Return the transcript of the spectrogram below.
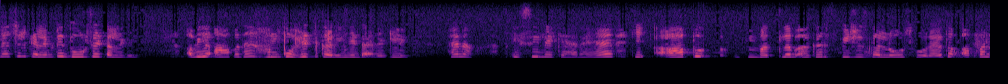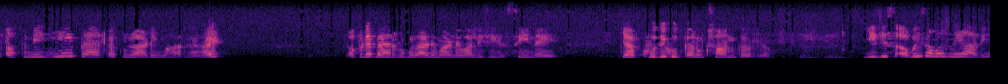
नेचुरल कैलिमिटी दूर से टल गई। अब ये आपदाएँ हमको हिट करेंगे डायरेक्टली है ना? इसीलिए कह रहे हैं कि आप मतलब अगर स्पीशीज का लॉस हो रहा है तो अपन अपनी ही पैर पे कुलाड़ी मार रहे हैं राइट अपने पैर पे कुलाड़ी मारने वाली चीज़ सीन है कि आप खुद ही खुद का नुकसान कर रहे हो। ये चीज़ अभी समझ नहीं आ रही,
